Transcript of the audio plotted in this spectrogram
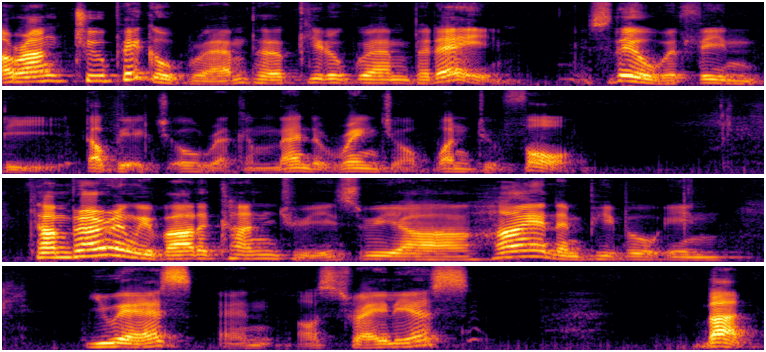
around 2 picogram per kilogram per day, still within the WHO recommended range of 1 to 4. Comparing with other countries, we are higher than people in US and Australia's, but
